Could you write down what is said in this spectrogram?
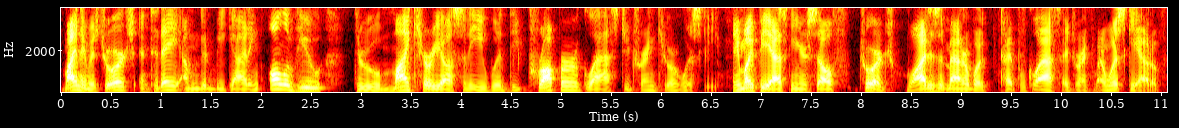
My name is George and today I'm going to be guiding all of you through my curiosity with the proper glass to drink your whiskey. You might be asking yourself, George, why does it matter what type of glass I drink my whiskey out of?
